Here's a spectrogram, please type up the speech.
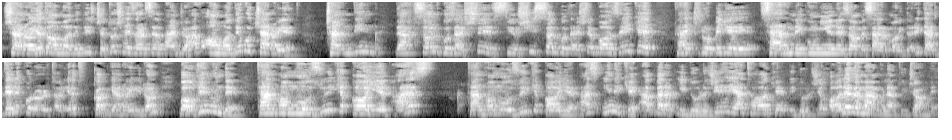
شرایط آماده نیست. چطور 1357 آماده بود شرایط؟ چندین ده سال گذشته 36 سال گذشته بازه که تجربه سرنگونی نظام سرمایداری در دل پرولتاریات کارگرای ایران باقی مونده. تنها موضوعی که قایب هست تنها موضوعی که قایب هست اینه که اولا ایدولوژی هیئت حاکم ایدولوژی غالب معمولا تو جامعه.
